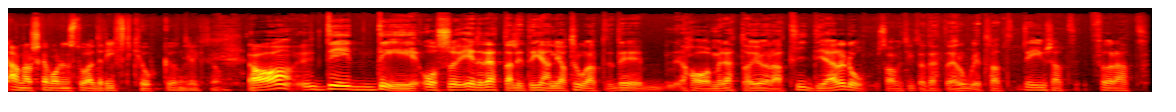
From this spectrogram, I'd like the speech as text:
annars ska vara den stora driftkucken. Liksom. Ja, det är det. Och så är det detta lite grann, jag tror att det har med detta att göra. Tidigare då så har vi tyckt att detta är roligt. För att det är ju så att för att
